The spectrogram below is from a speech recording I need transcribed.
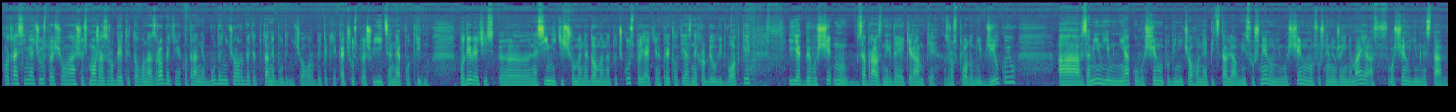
котра сім'я чувствує, що вона щось може зробити, то вона зробить, а котра не буде нічого робити, то та не буде нічого робити, яка чувствує, що їй це не потрібно. Бо дивлячись е, на сім'ї, ті, що в мене вдома на точку стоять, наприклад, я з них робив відводки і якби вощи, ну, забрав з них деякі рамки з розплодом і бджілкою, а взамін їм ніяку вощину туди нічого не підставляв. Ні сушнину, ні вощину. Ну, сушнини вже і немає, а вощину їм не ставив.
